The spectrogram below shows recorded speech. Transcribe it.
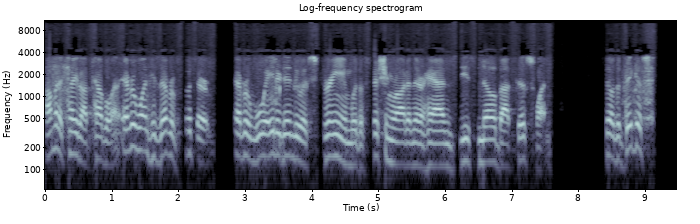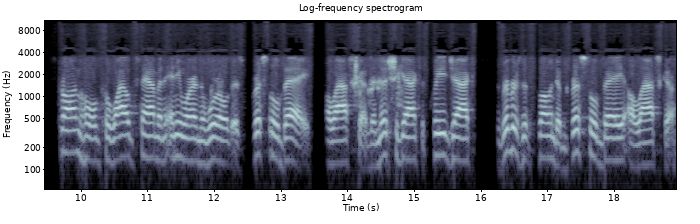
I'm going to tell you about Pebble. Everyone who's ever put their ever waded into a stream with a fishing rod in their hands needs to know about this one. So the biggest stronghold for wild salmon anywhere in the world is Bristol Bay, Alaska. The Nushagak, the Kvichak, the rivers that flow into Bristol Bay, Alaska,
